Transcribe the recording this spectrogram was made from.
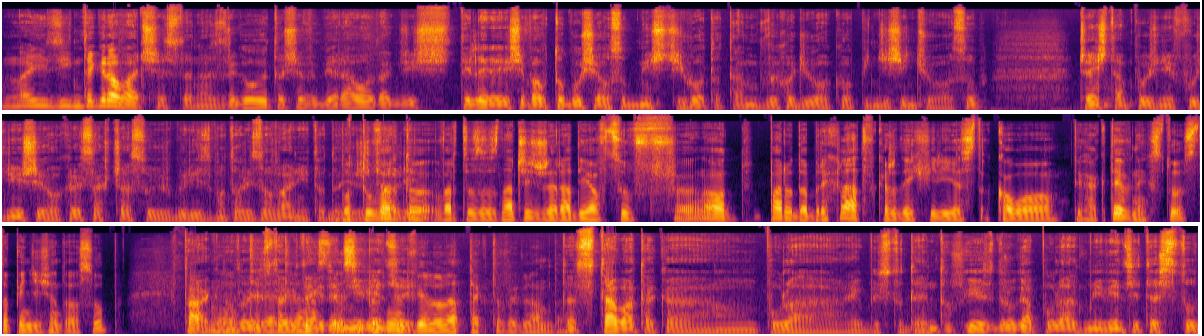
No i zintegrować się z tym. Z reguły to się wybierało tak gdzieś, tyle ile się w autobusie osób mieściło, to tam wychodziło około 50 osób. Część tam później, w późniejszych okresach czasu już byli zmotoryzowani, to Bo tu warto, warto zaznaczyć, że radiowców no, od paru dobrych lat w każdej chwili jest około tych aktywnych 100, 150 osób. Tak, no to tyle, jest tak, tak, tak mniej więcej, od wielu lat tak to wygląda. To jest stała taka pula jakby studentów i jest druga pula mniej więcej też 100,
